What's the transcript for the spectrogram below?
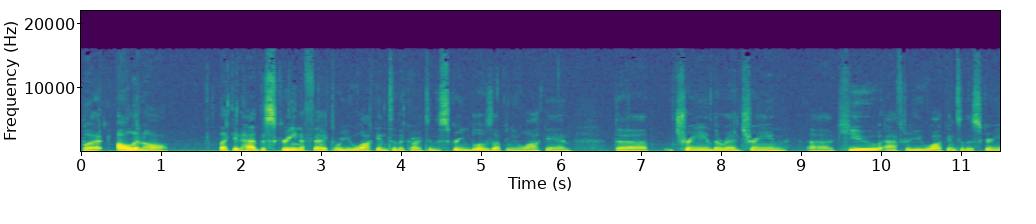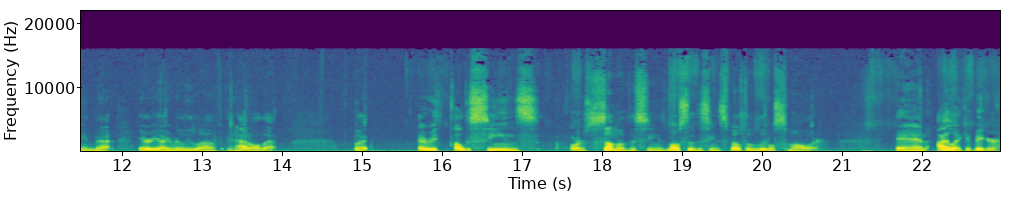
but all in all, like it had the screen effect where you walk into the cartoon, the screen blows up and you walk in. The train, the red train uh, queue after you walk into the screen. That area I really love. It had all that, but every all the scenes or some of the scenes, most of the scenes felt a little smaller, and I like it bigger.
